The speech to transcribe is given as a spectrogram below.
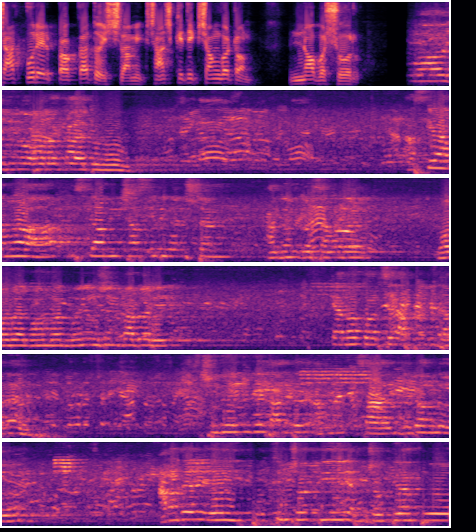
চাঁদপুরের প্রখ্যাত ইসলামিক সাংস্কৃতিক সংগঠন নবসুর। আজকে আমরা ইসলামিক সাংস্কৃতিক অনুষ্ঠান আয়োজন করছি আমাদের বড় ভাই মোহাম্মদ মহি হোসেন পাবলারি কেন করছে আপনাকে জানেন? শুধু এটুকু জানতে আমরা চাই, যেটা হলো, আমাদের এই পশ্চিম শক্তি এবং শক্তিরামপুর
